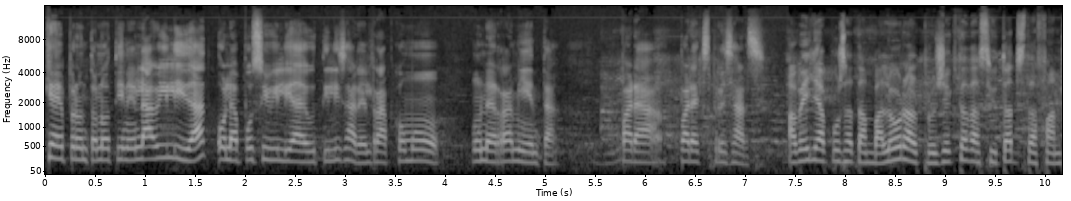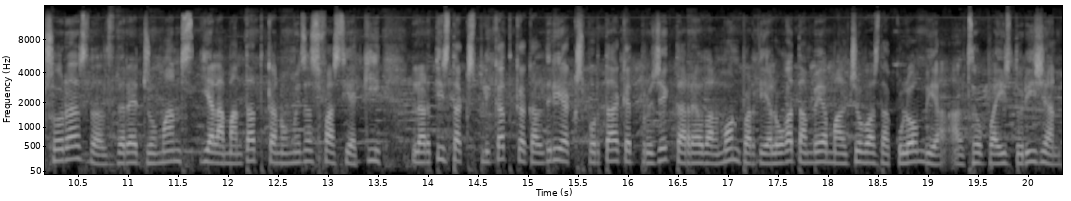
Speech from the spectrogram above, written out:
que de pronto no tienen la habilidad o la posibilidad de utilizar el rap como una herramienta para, para expresarse. Abella ha posat en valor el projecte de ciutats defensores dels drets humans i ha lamentat que només es faci aquí. L'artista ha explicat que caldria exportar aquest projecte arreu del món per dialogar també amb els joves de Colòmbia, el seu país d'origen,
